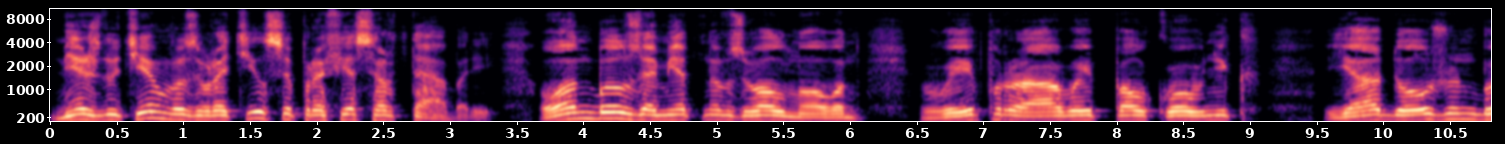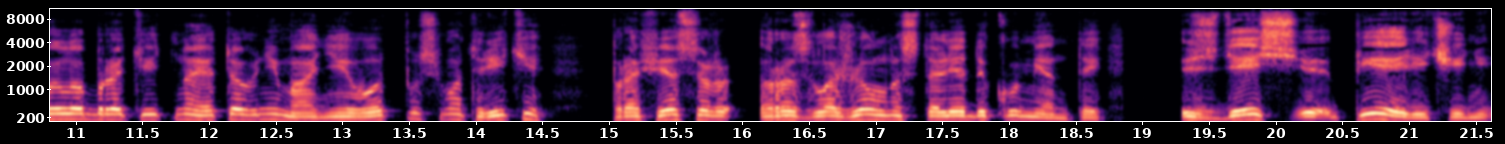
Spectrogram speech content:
Между тем возвратился профессор Табори. Он был заметно взволнован. «Вы правы, полковник. Я должен был обратить на это внимание. Вот, посмотрите». Профессор разложил на столе документы. Здесь э, перечень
